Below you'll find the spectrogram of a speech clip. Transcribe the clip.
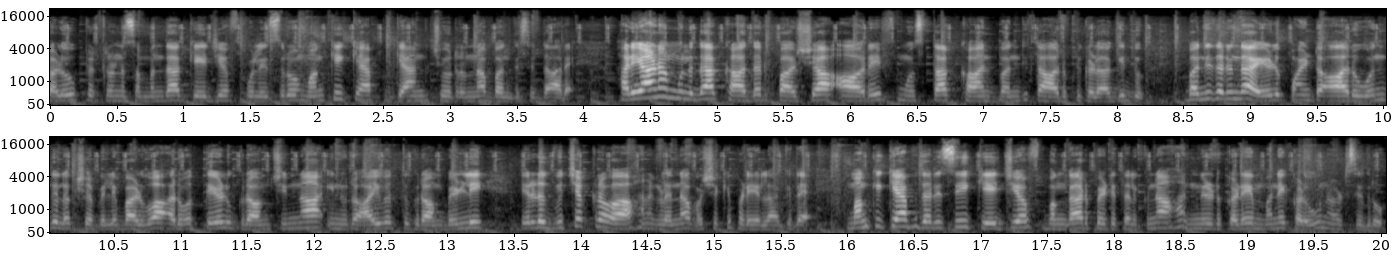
ಕಳುವು ಪ್ರಕರಣ ಸಂಬಂಧ ಕೆಜಿಎಫ್ ಪೊಲೀಸರು ಮಂಕಿ ಕ್ಯಾಪ್ ಗ್ಯಾಂಗ್ ಚೋರರನ್ನ ಬಂಧಿಸಿದ್ದಾರೆ. ಹರಿಯಾಣ ಮೂಲದ ಖಾದರ್ ಪಾಷಾ, ಆರಿಫ್ ಮುಸ್ತಾಕ್ ಖಾನ್ ಬಂಧಿತ ಆರೋಪಿಗಳಾಗಿದ್ದು, ಬಂಧಿತರಿಂದ ಏಳು ಪಾಯಿಂಟ್ ಆರು ಒಂದು ಲಕ್ಷ ಬೆಲೆ ಬಾಳುವ ಅರವತ್ತೇಳು ಗ್ರಾಂ ಚಿನ್ನ, ಇನ್ನೂರ ಐವತ್ತು ಗ್ರಾಂ ಬೆಳ್ಳಿ, ಎರಡು ದ್ವಿಚಕ್ರ ವಾಹನಗಳನ್ನು ವಶಕ್ಕೆ ಪಡೆಯಲಾಗಿದೆ. ಮಂಕಿ ಕ್ಯಾಪ್ ಧರಿಸಿ ಕೆಜಿಎಫ್ ಬಂಗಾರಪೇಟೆ ತಾಲೂಕಿನ ಹನ್ನೆರಡು ಕಡೆ ಮನೆ ಕಳವು ನಡೆಸಿದರು.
